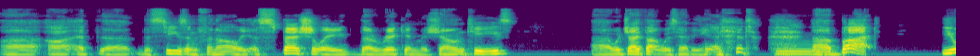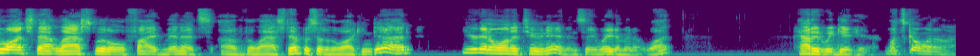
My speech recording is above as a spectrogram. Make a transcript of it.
uh, uh, at the the season finale, especially the Rick and Michonne tease, uh, which I thought was heavy-handed. Mm. Uh, but you watch that last little five minutes of the last episode of The Walking Dead, you're going to want to tune in and say, wait a minute, what? How did we get here? What's going on?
